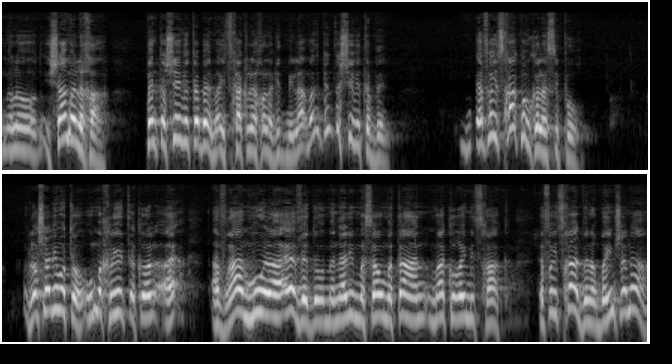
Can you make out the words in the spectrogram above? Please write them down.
אומר לו, הישמע לך, פן תשיב את הבן. מה, יצחק לא יכול להגיד מילה? מה זה פן תשיב את הבן? איפה יצחק פה בכל הסיפור? לא שואלים אותו, הוא מחליט הכל, אברהם מול העבד, מנהלים משא ומתן, מה קורה עם יצחק? איפה יצחק? בן 40 שנה.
